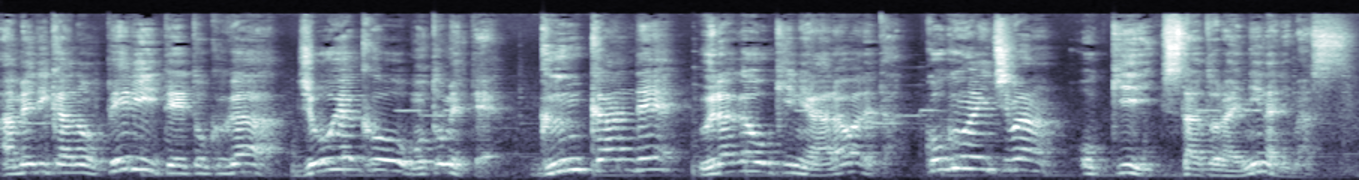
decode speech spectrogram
アメリカのペリー提督が条約を求めて軍艦で浦賀沖に現れた。ここが一番大きいスタートラインになります。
